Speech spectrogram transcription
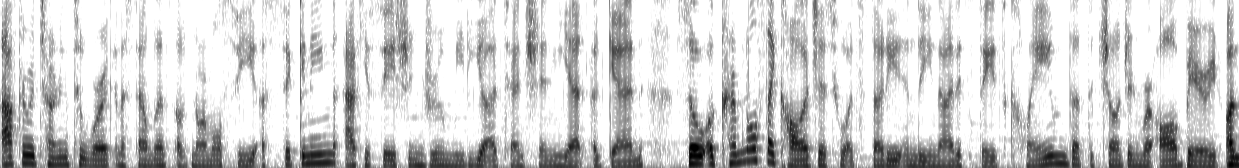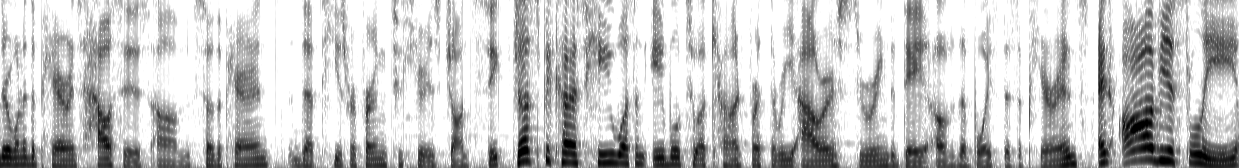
after returning to work in a semblance of normalcy, a sickening accusation drew media attention yet again. So a criminal psychologist who had studied in the United States claimed that the children were all buried under one of the parents' houses. Um, so the parent that he's referring to here is Jong Sik, just because he wasn't able to account for three hours during the day of the boy's disappearance. And obviously,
